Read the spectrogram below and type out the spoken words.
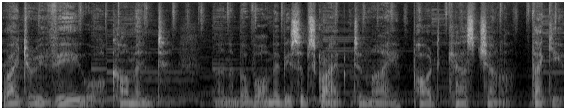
write a review or comment, and above all, maybe subscribe to my podcast channel. Thank you.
